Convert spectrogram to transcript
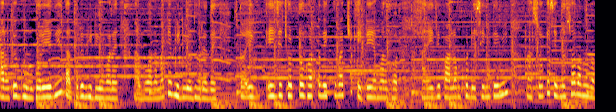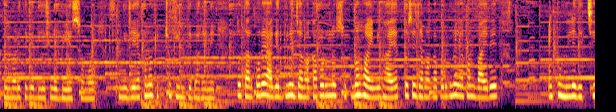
আর ওকে ঘুম করিয়ে দিয়ে তারপরে ভিডিও বানাই। আর বর আমাকে ভিডিও ধরে দেয়। তো এই এই যে ছোট্ট ঘরটা দেখতে পাচ্ছ, এটাই আমার ঘর। আর এই যে পালঙ্ক ড্রেসিং টেবিল আর শোকে সেগুলো সব আমার বাপের বাড়ি থেকে দিয়েছিল বিয়ের সময়। নিজে এখনও কিচ্ছু কিনতে পারেনি। তো তারপরে আগের দিনের জামা কাপড়গুলো শুকনো হয়নি, ভাইয়ের তো সেই জামা কাপড়গুলো এখন বাইরে একটু মিলে দিচ্ছি।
